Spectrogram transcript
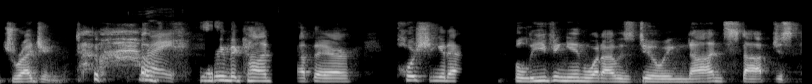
dredging, right? getting the content out there, pushing it out, believing in what I was doing nonstop. Just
